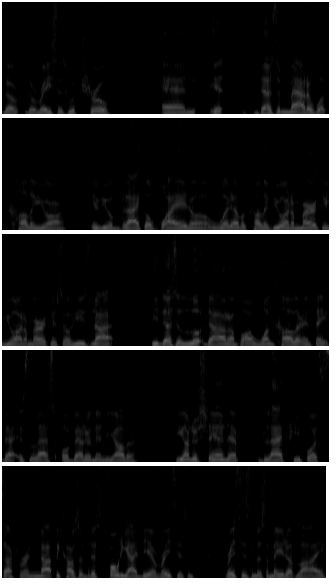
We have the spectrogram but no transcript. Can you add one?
the, the races with truth. And it doesn't matter what color you are. If you're black or white or whatever color, if you are an American, you are an American. So he's not, he doesn't look down upon one color and think that it's less or better than the other. He understands that black people are suffering not because of this phony idea of racism. Racism is a made up lie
